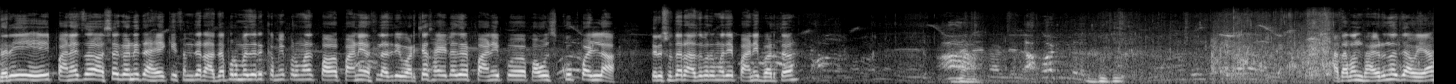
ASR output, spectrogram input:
जरी हे पाण्याचं असं गणित आहे की समजा राजापूरमध्ये जरी कमी प्रमाणात पा पाणी असलं तरी वरच्या साईडला जर पाणी प पाऊस खूप पडला तरी सुद्धा राजापूरमध्ये पाणी भरतं. आता आपण बाहेरूनच जाऊया.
